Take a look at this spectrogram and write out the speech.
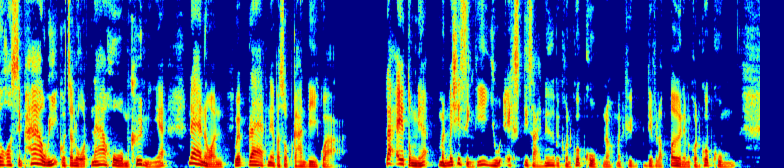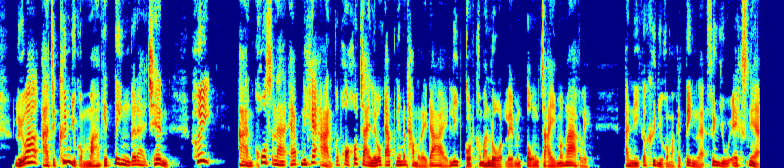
รอ 15 วิกว่าจะโหลดหน้าโฮมขึ้นอย่างเงี้ยแน่นอนเว็บแรกเนี่ยประสบการณ์ดีกว่าและไอ้ตรงเนี้ยมันไม่ใช่สิ่งที่ UX designer เป็นคนควบคุมเนาะมันคือ developer เนี่ยเป็นคนควบคุม หรือว่าอาจจะขึ้นอยู่กับ marketing ก็ได้ เช่น เฮ้ย อ่านโฆษณาแอปนี้แค่อ่านก็พอเข้าใจเลยว่าแอปนี้มันทำอะไรได้ รีบกดเข้ามาโหลดเลยมันตรงใจมากๆเลย อันนี้ก็ขึ้นอยู่กับ marketing แล้วซึ่ง UX เนี่ย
